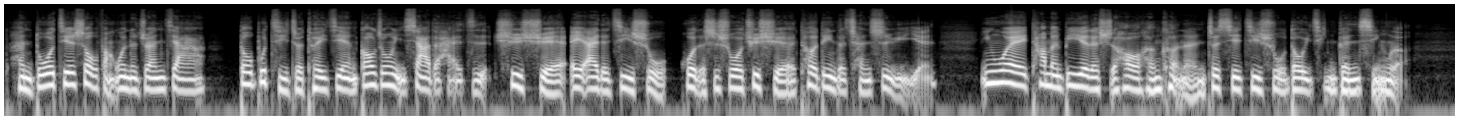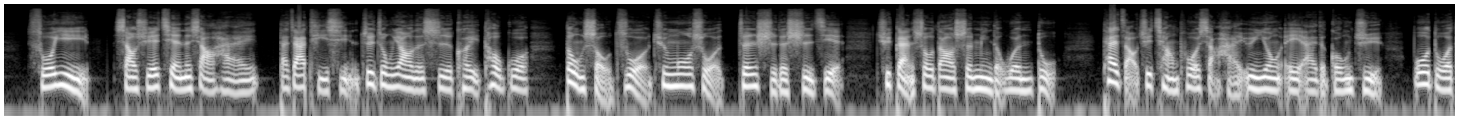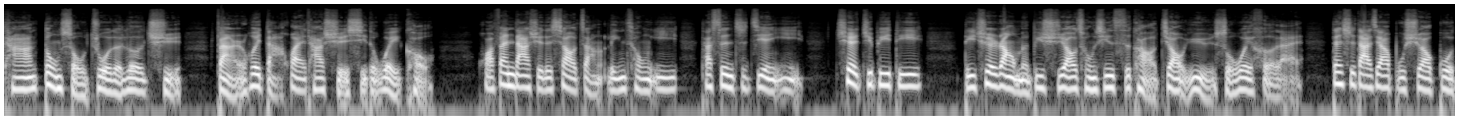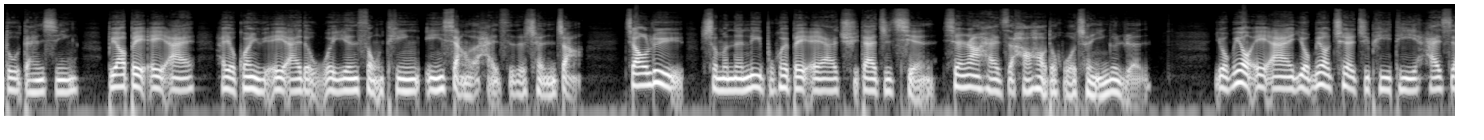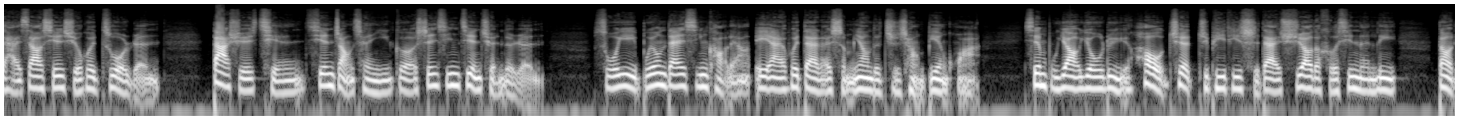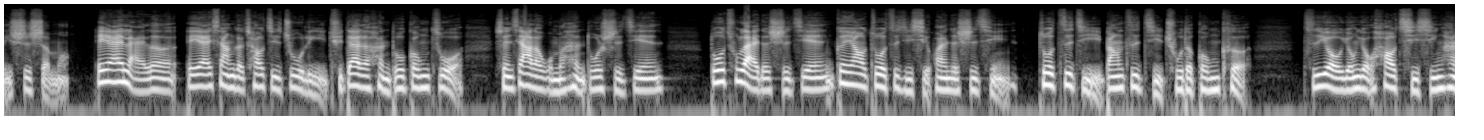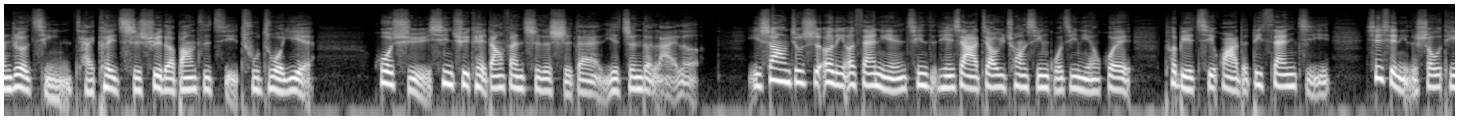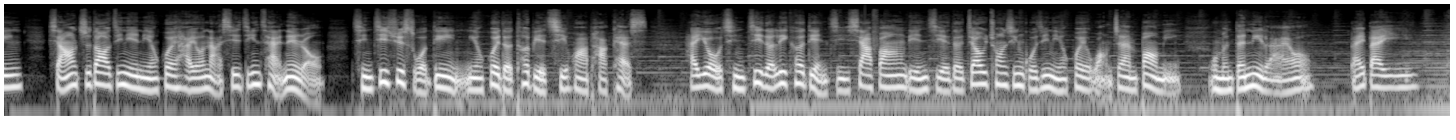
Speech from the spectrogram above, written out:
很多接受访问的专家都不急着推荐高中以下的孩子去学 AI 的技术，或者是说去学特定的城市语言，因为他们毕业的时候很可能这些技术都已经更新了。所以小学前的小孩。大家提醒，最重要的是可以透过动手做去摸索真实的世界，去感受到生命的温度，太早去强迫小孩运用 AI 的工具，剥夺他动手做的乐趣，反而会打坏他学习的胃口。华梵大学的校长林从一，他甚至建议，ChatGPT 的确让我们必须要重新思考教育所为何来，但是大家不需要过度担心，不要被 AI 还有关于 AI 的危言耸听影响了孩子的成长。焦虑什么能力不会被 AI 取代之前，先让孩子好好的活成一个人。有没有 AI，有没有 ChatGPT，孩子还是要先学会做人。大学前先长成一个身心健全的人。所以不用担心考量 AI 会带来什么样的职场变化，先不要忧虑后 ChatGPT 时代需要的核心能力到底是什么。AI 来了，AI 像个超级助理，取代了很多工作，省下了我们很多时间。多出来的时间更要做自己喜欢的事情，做自己帮自己出的功课。只有拥有好奇心和热情，才可以持续的帮自己出作业。或许兴趣可以当饭吃的时代也真的来了。以上就是二零二三年亲子天下教育创新国际年会特别企划的第三集。谢谢你的收听。想要知道今年年会还有哪些精彩内容，请继续锁定年会的特别企划 Podcast。还有，请记得立刻点击下方连接的教育创新国际年会网站报名，我们等你来哦。拜拜。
